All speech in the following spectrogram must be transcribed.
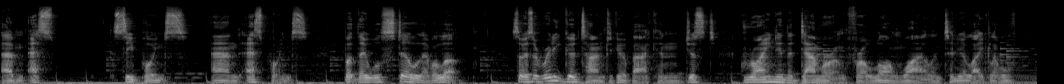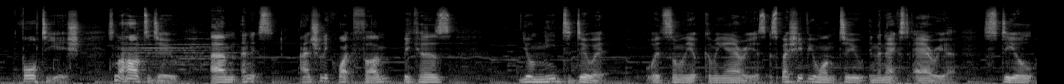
um, S C points and S points, but they will still level up. So it's a really good time to go back and just grind in the Dammerung for a long while until you're like level 40-ish. It's not hard to do, um, and it's actually quite fun because you'll need to do it with some of the upcoming areas, especially if you want to, in the next area, steal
